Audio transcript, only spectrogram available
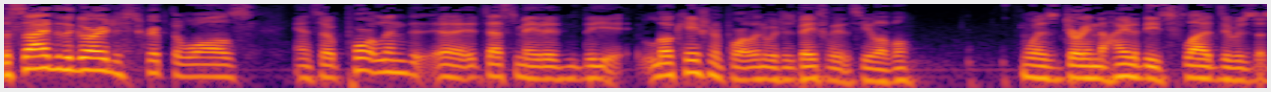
the sides of the gorge, scraped the walls, and so Portland, uh, it's estimated the location of Portland, which is basically at sea level, was during the height of these floods. It was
